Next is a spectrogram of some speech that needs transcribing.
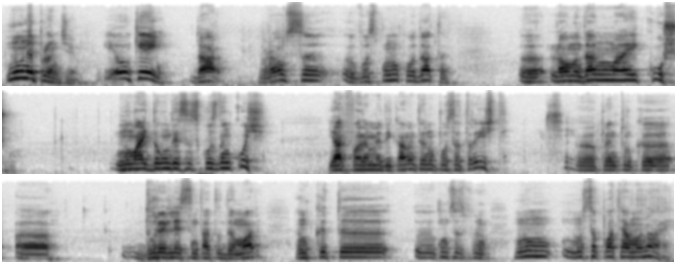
Nu ne plângem, e ok, dar vreau să uh, vă spun încă o dată, uh, la un moment dat nu mai ai cușul, nu mai ai de unde să scoți din cuș, iar fără medicamente nu poți să trăiești, uh, pentru că uh, durerile sunt atât de mari încât, uh, uh, cum să spun, nu, nu se poate amânare.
